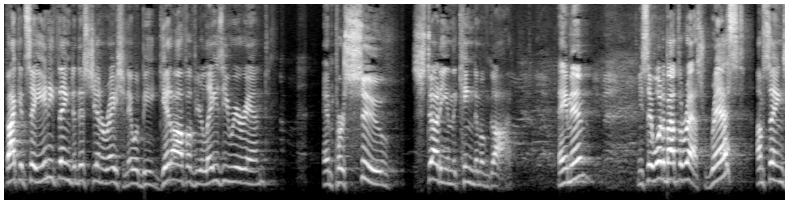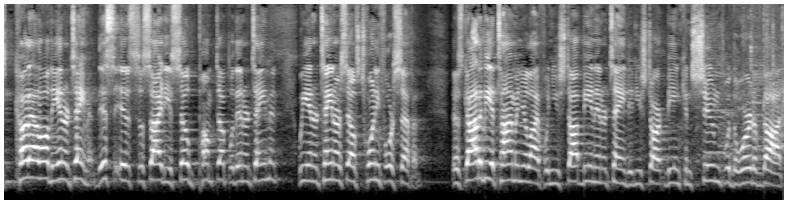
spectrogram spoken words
If I could say anything to this generation, it would be get off of your lazy rear end and pursue studying the kingdom of God. Amen? Amen? You say, what about the rest? Rest? I'm saying cut out all the entertainment. This is society is so pumped up with entertainment. We entertain ourselves 24 7. There's got to be a time in your life when you stop being entertained and you start being consumed with the Word of God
